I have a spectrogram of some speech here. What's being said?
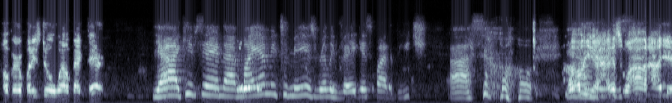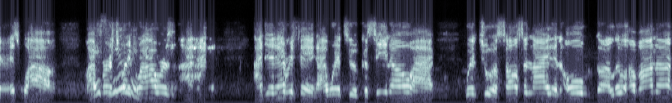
hope everybody's doing well back there. Yeah, I keep saying that Miami to me is really Vegas by the beach. Uh, so, Oh know, yeah, it's wild out here. It's wild. My It's first humid. 24 hours, I, I I did everything. I went to a casino. I went to a salsa night in old uh, Little Havana.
